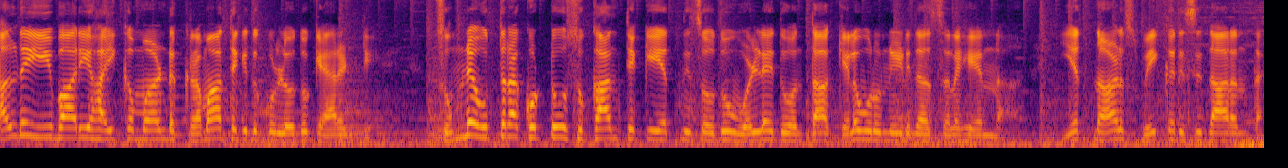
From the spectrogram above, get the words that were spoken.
ಅಲ್ಲದೆ ಈ ಬಾರಿ ಹೈಕಮಾಂಡ್ ಕ್ರಮ ತೆಗೆದುಕೊಳ್ಳೋದು ಗ್ಯಾರಂಟಿ. ಸುಮ್ಮನೆ ಉತ್ತರ ಕೊಟ್ಟು ಸುಖಾಂತ್ಯಕ್ಕೆ ಯತ್ನಿಸೋದು ಒಳ್ಳೆಯದು ಅಂತ ಕೆಲವರು ನೀಡಿದ ಸಲಹೆಯನ್ನ ಯತ್ನಾಳ್ ಸ್ವೀಕರಿಸಿದ್ದಾರಂತೆ.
